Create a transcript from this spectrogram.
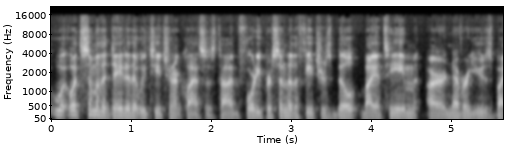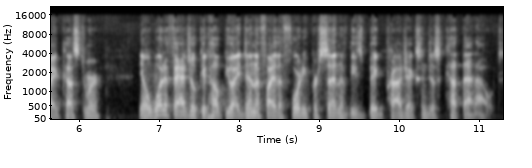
what, what's some of the data that we teach in our classes, Todd? Forty percent of the features built by a team are never used by a customer. You know, Mhm. what if Agile could help you identify the forty percent of these big projects and just cut that out?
